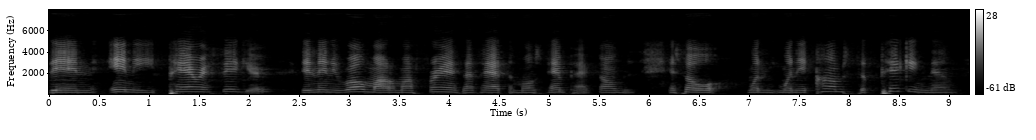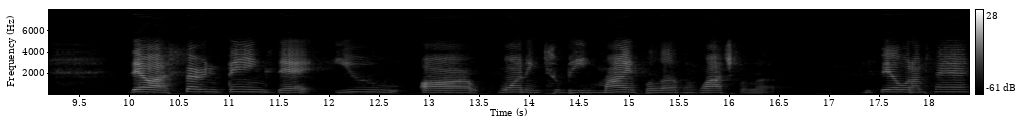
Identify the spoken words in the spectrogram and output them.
than any parent figure, than any role model. My friends have had the most impact on me. And so when when it comes to picking them, there are certain things that you are wanting to be mindful of and watchful of. You feel what I'm saying?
